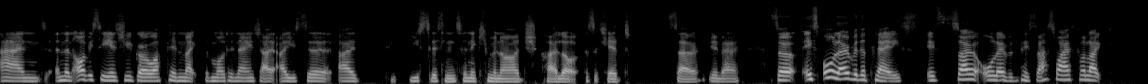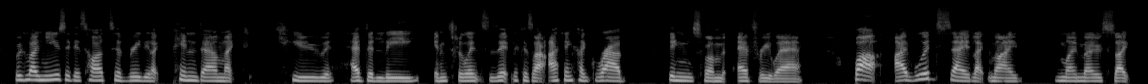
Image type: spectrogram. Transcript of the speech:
and and then obviously as you grow up in like the modern age, I, I used to I used to listen to Nicki Minaj quite a lot as a kid. So, you know, so it's all over the place. It's so all over the place. That's why I feel like with my music, it's hard to really like pin down like who heavily influences it because I, I think I grab things from everywhere. But I would say like my my most like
